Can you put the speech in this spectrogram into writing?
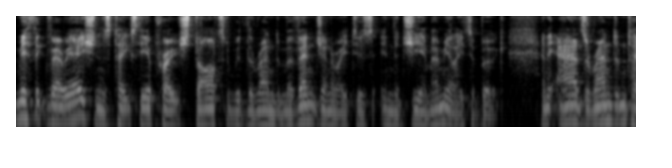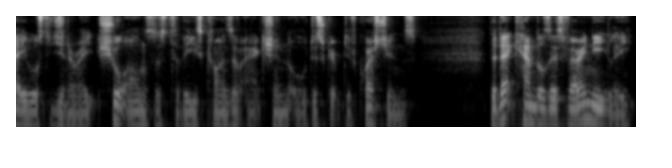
Mythic Variations takes the approach started with the random event generators in the GM emulator book, and it adds random tables to generate short answers to these kinds of action or descriptive questions. The deck handles this very neatly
